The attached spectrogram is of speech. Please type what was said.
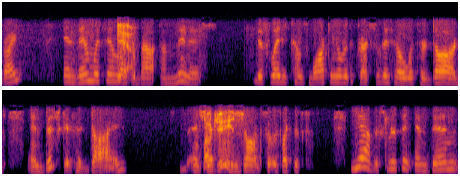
right? And then within like Yeah. about a minute, this lady comes walking over the crest of the hill with her dog, and Biscuit had died, and she Oh, had this new geez. dog. So it was like this, yeah, this weird thing. And then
